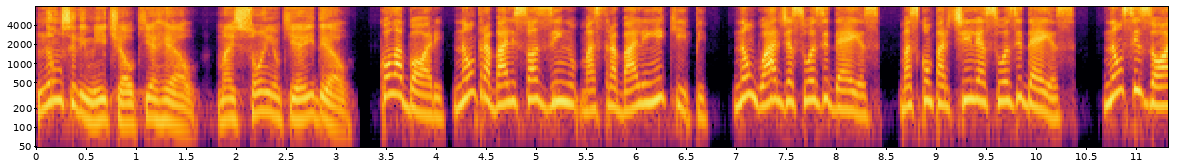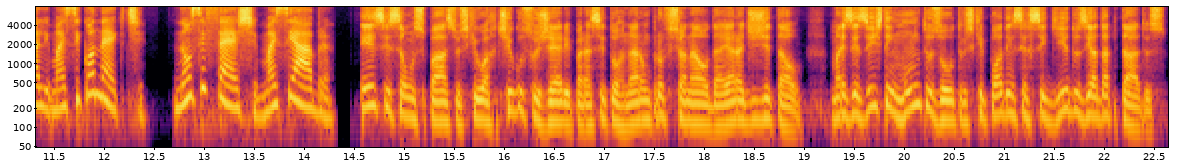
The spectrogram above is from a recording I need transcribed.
Não se limite ao que é real, mas sonhe o que é ideal. Colabore, não trabalhe sozinho, mas trabalhe em equipe. Não guarde as suas ideias, mas compartilhe as suas ideias. Não se isole, mas se conecte. Não se feche, mas se abra. Esses são os passos que o artigo sugere para se tornar um profissional da era digital, mas existem muitos outros que podem ser seguidos e adaptados.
